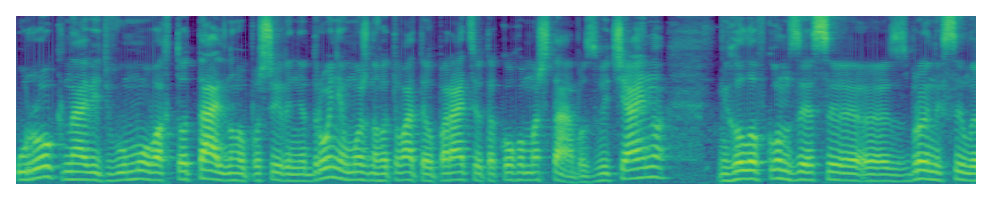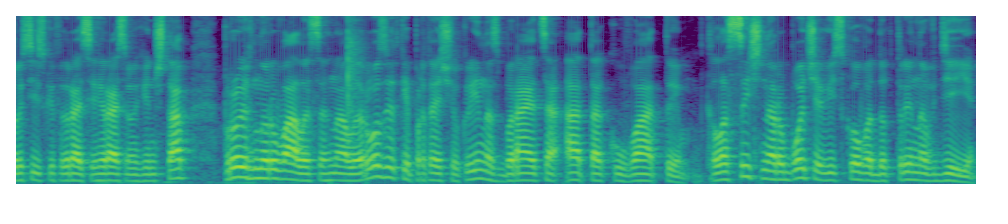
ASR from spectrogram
урок навіть в умовах тотального поширення дронів можна готувати операцію такого масштабу. Звичайно, головком ЗС е, Збройних сил Російської Федерації Герасимов Генштаб проігнорували сигнали розвідки про те, що Україна збирається атакувати. Класична робоча військова доктрина в дії.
